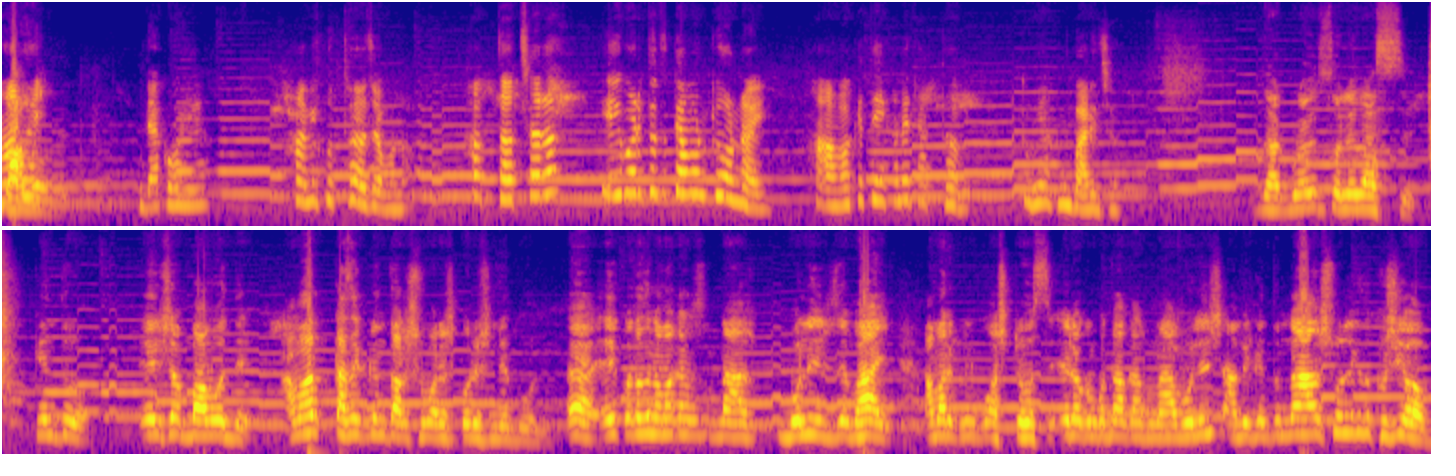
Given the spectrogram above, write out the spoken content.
না ভাই দেখো ভাইয়া আমি কোথাও যাব না। আর তাছাড়া এই বাড়িতে তো তেমন কেউ নাই। আমাকে তো এখানে থাকতে হবে। তুমি এখন বাড়ি যাও। যাক বলে আমি চলে যাচ্ছি। কিন্তু এইসব বাবদে আমার কাছে কিন্তু আর সুপারিশ করিস নি বল হ্যাঁ এই কথা যেন আমার কাছে না বলিস যে ভাই আমার কোনো কষ্ট হচ্ছে। এরকম কথা আমার না বলিস আমি কিন্তু না শুনলে কিন্তু খুশি হব।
